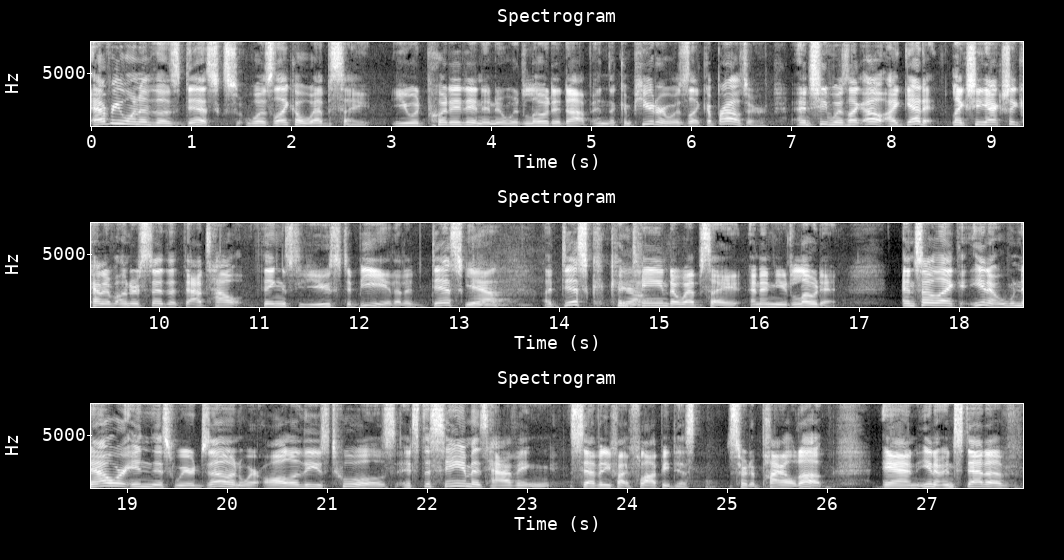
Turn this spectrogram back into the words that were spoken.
Every one of those discs was like a website. You would put it in and it would load it up and the computer was like a browser. And she was like oh i get it. Like she actually kind of understood that that's how things used to be that a disk Yeah. a disk contained a website and then you'd load it. And so like you know now we're in this weird zone where all of these tools it's the same as having 75 floppy disks sort of piled up and you know instead of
